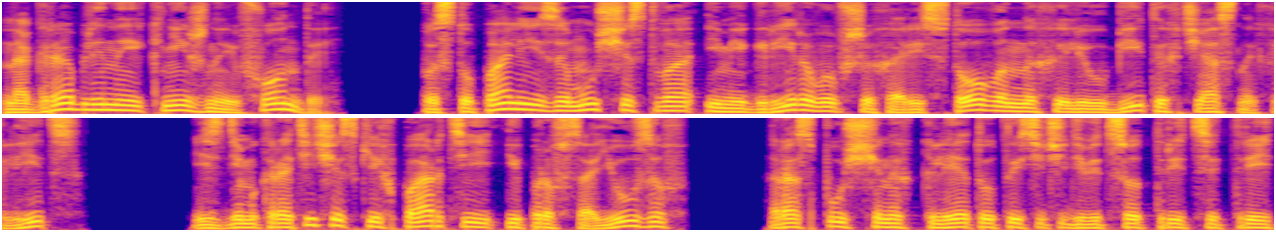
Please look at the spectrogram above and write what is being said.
Награбленные книжные фонды поступали из имущества эмигрировавших, арестованных или убитых частных лиц, из демократических партий и профсоюзов, распущенных к лету 1933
